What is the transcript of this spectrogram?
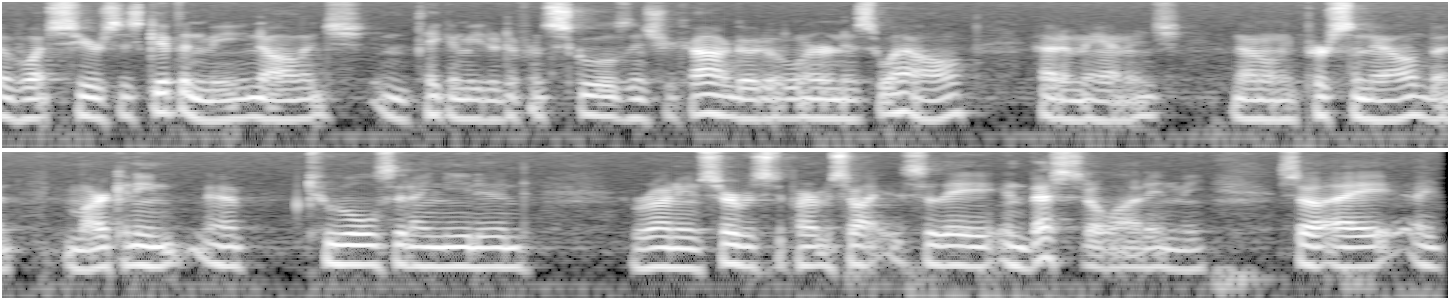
of what Sears has given me, knowledge, and taken me to different schools in Chicago to learn as well how to manage not only personnel but marketing uh, tools that I needed, running service department. So, I, so they invested a lot in me. So I, I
